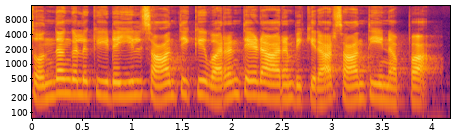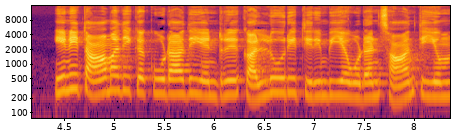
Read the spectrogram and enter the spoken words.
சொந்தங்களுக்கு இடையில் சாந்திக்கு வரன் தேட ஆரம்பிக்கிறார் சாந்தியின் அப்பா. இனி தாமதிக்க கூடாது என்று கல்லூரி திரும்பியவுடன் சாந்தியும்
